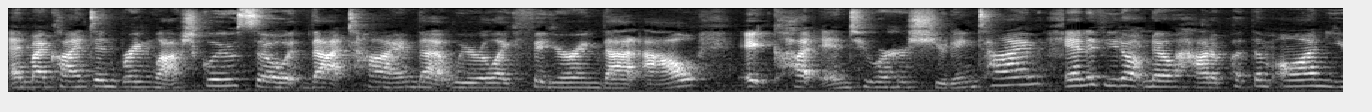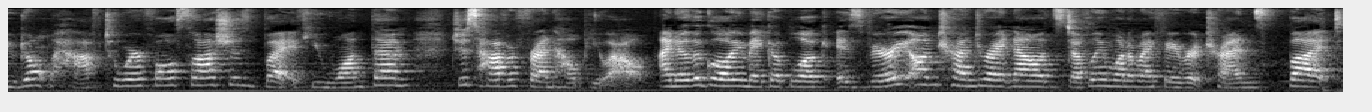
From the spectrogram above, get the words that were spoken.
and my client didn't bring lash glue so that time that we were like figuring that out it cut into her shooting time. And if you don't know how to put them on you don't have to wear false lashes but if you want them just have a friend help you out. I know the glowy makeup look is very on trend right now. It's definitely one of my favorite trends but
